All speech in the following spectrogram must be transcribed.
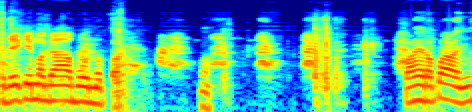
hindi kayo mag-aabono pa. Oh. Pahirapan.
